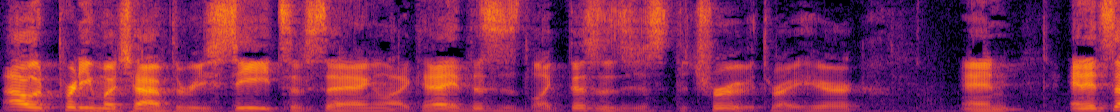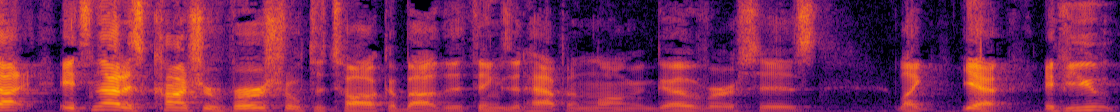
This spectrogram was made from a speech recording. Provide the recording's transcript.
I would pretty much have the receipts of saying like, hey, this is like this is just the truth right here, and and it's not it's not as controversial to talk about the things that happened long ago versus like yeah, if you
